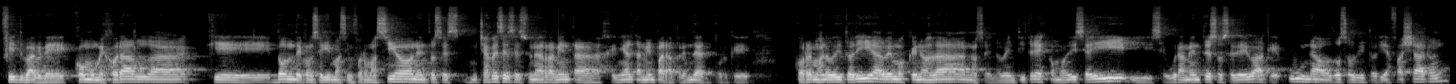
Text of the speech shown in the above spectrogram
feedback de cómo mejorarla, que, dónde conseguir más información. Entonces, muchas veces es una herramienta genial también para aprender, porque corremos la auditoría, vemos que nos da, no sé, 93, como dice ahí, y seguramente eso se deba a que una o dos auditorías fallaron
